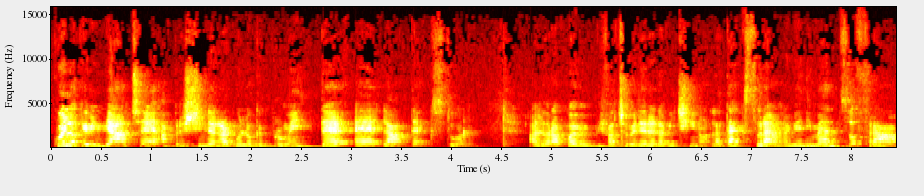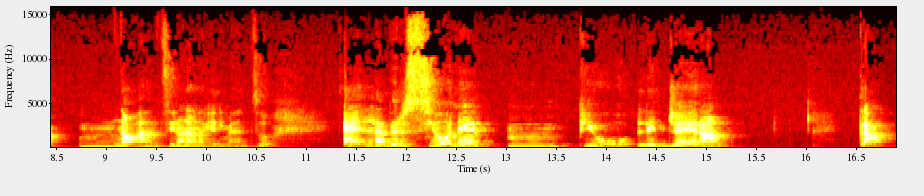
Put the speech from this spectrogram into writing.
Quello che mi piace, a prescindere da quello che promette, è la texture. Allora, poi vi faccio vedere da vicino. La texture è una via di mezzo fra... Mm, no, anzi, non è una via di mezzo è la versione mh, mm, più leggera tra,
